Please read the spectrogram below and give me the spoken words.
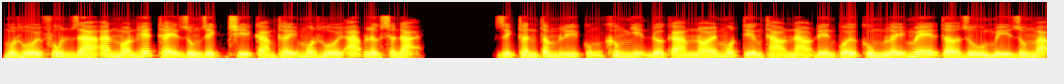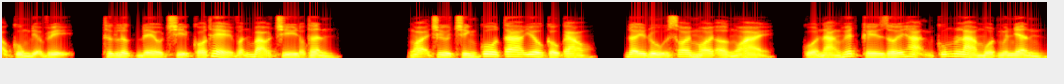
một hồi phun ra ăn mòn hết thể dung dịch chỉ cảm thấy một hồi áp lực sơn đại. Dịch thần tâm lý cũng không nhịn được ám nói một tiếng thảo nào đến cuối cùng lấy mẹ tờ rủ mì dung mạo cùng địa vị, thực lực đều chỉ có thể vẫn bảo trì độc thân. Ngoại trừ chính cô ta yêu cầu cao, đầy đủ soi mói ở ngoài, của nàng huyết kế giới hạn cũng là một nguyên nhân.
